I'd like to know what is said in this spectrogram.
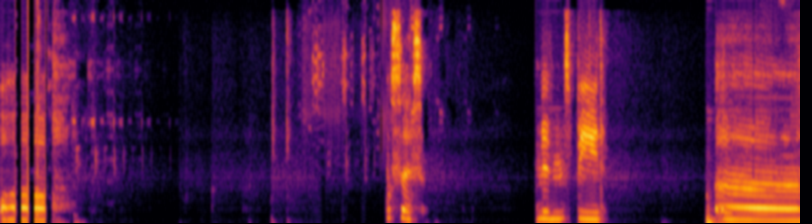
Oh. What's this? Movement speed. Uh.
